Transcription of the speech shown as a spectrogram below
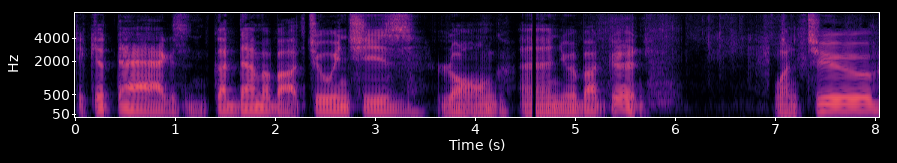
take your tags and cut them about two inches long and you're about good. One, two.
